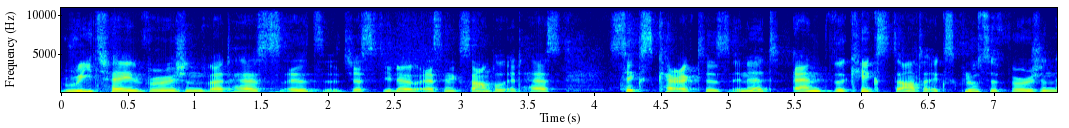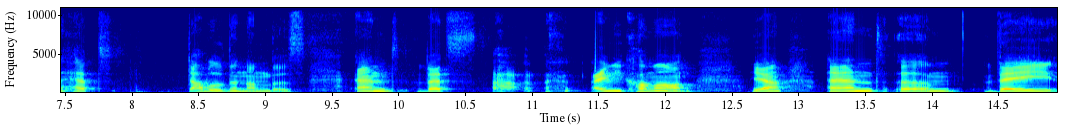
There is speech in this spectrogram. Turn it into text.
retail version that has it's just you know as an example, it has six characters in it, and the Kickstarter exclusive version had double the numbers, and that's uh, I mean, come on, yeah, and um, they.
